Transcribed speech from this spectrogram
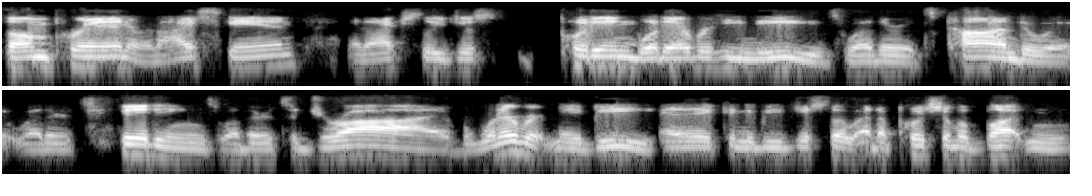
thumbprint or an eye scan and actually just put in whatever he needs, whether it's conduit, whether it's fittings, whether it's a drive, whatever it may be. And it can be just so at a push of a button,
